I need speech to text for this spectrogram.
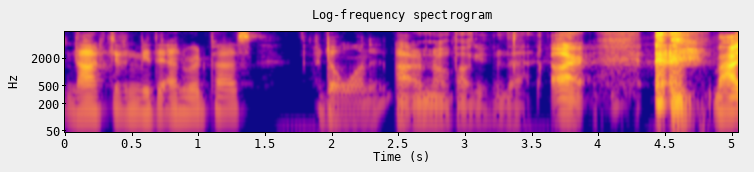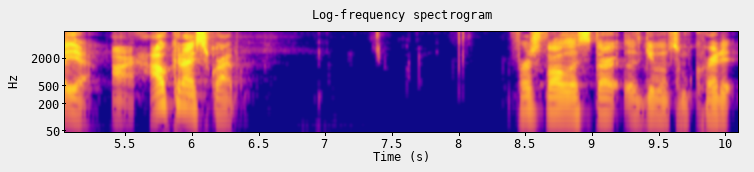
not given me the N word pass. I don't want it. I don't know if I'll give him that. All right, but how- yeah, all right. How can I describe him? First of all, let's start. Let's give him some credit.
